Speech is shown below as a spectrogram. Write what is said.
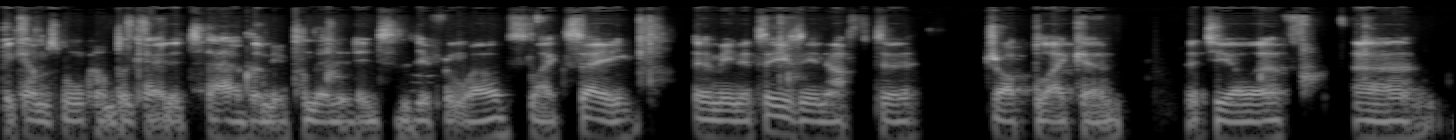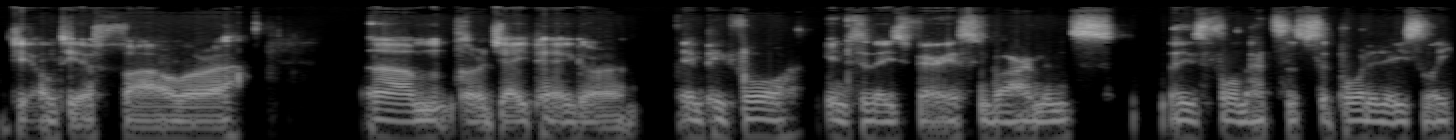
becomes more complicated to have them implemented into the different worlds. Like say, I mean, it's easy enough to drop like a, a GLF, uh, GLTF file or a um, or a JPEG or a MP4 into these various environments. These formats are supported easily.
